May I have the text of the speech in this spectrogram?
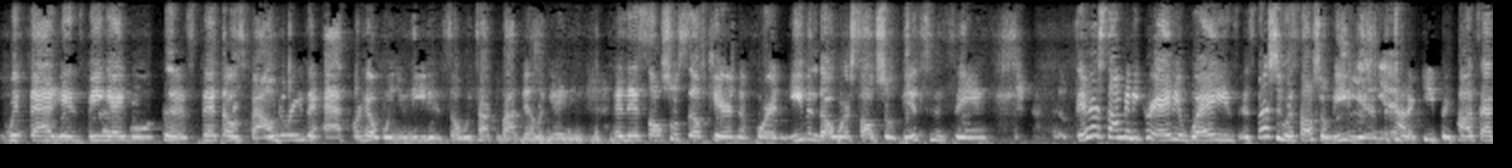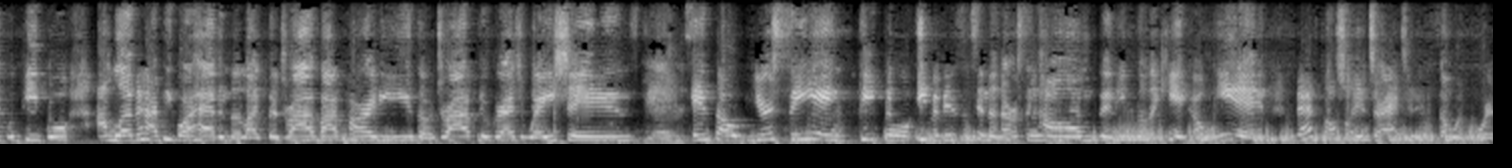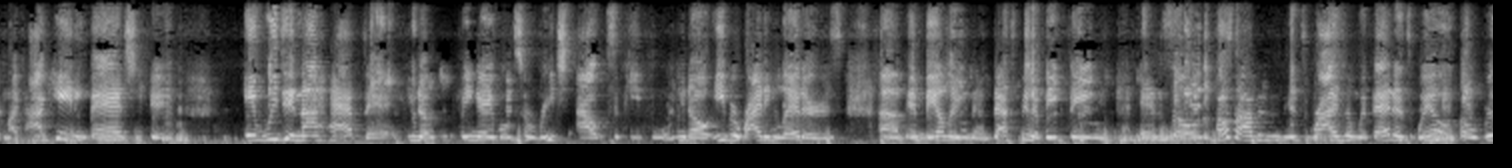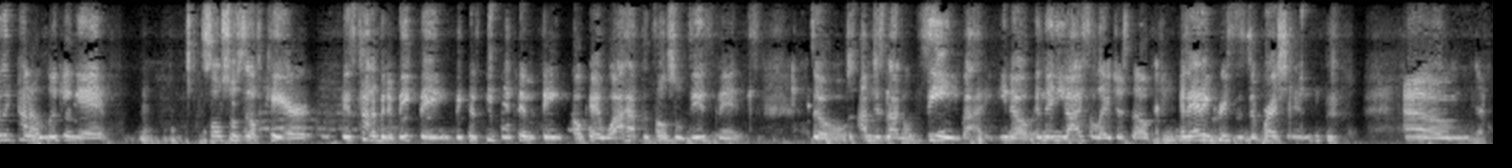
with that is being able to set those boundaries and ask for help when you need it. So we talked about delegating, and then social self care is important. Even though we're social distancing, there are so many creative ways, especially with social media, yeah. to kind of keep in contact with people. I'm loving how people are having the like the drive-by parties or drive-through graduations. Yes. And so you're seeing people even visiting the nursing homes, and even though they can't go in, that social interaction is so important. Like I can't imagine if we did not have that, you know, just being able to reach out to people, you know, even writing letters um, and mailing them, that's been a big thing. And so the post office is rising with that as well. So really kind of looking at social self care has kind of been a big thing because people tend to think, okay, well, I have to social distance. So I'm just not going to see anybody, you know, and then you isolate yourself and that increases depression. um, no.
